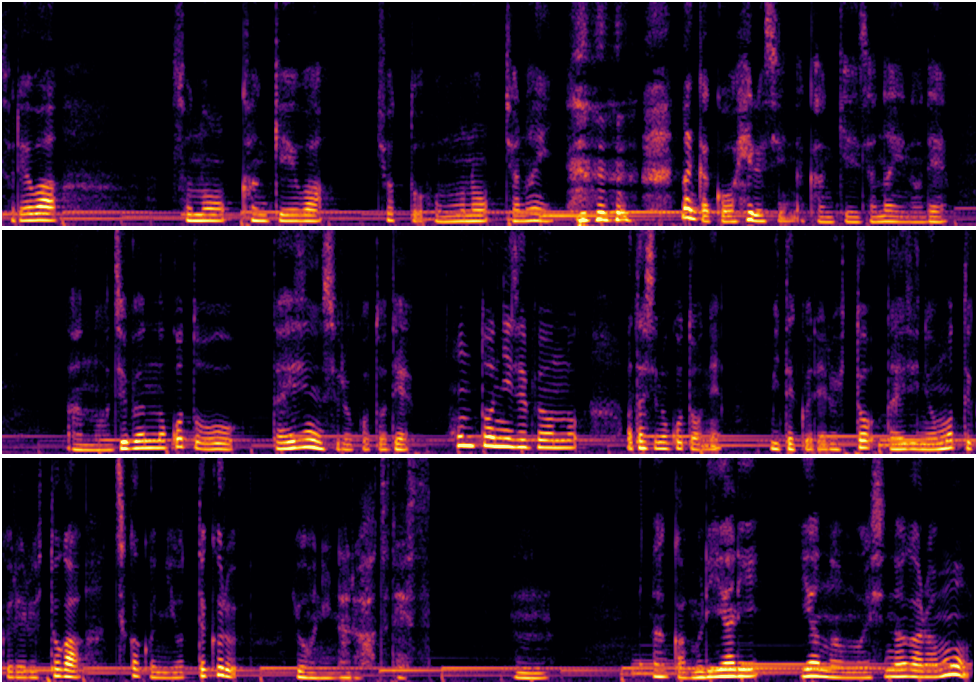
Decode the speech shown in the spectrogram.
それはその関係はちょっと本物じゃない なんかこうヘルシーな関係じゃないのであの自分のことを大事にすることで本当に自分の私のことをね見てくれる人大事に思ってくれる人が近くに寄ってくるようになるはずです。うん、なんか無理やり嫌な思いしながらも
